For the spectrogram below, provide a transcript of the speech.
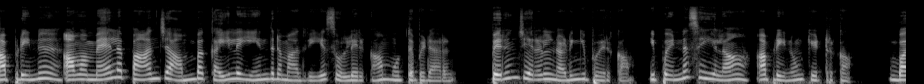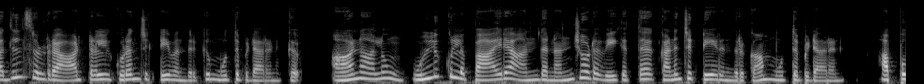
அப்படின்னு அவன் மேல பாஞ்ச அம்ப கையில ஏந்தின மாதிரியே சொல்லியிருக்கான் மூத்த பிடாரன் பெருஞ்சேரல் நடுங்கி போயிருக்கான். இப்போ என்ன செய்யலாம்? அப்படின்னும் கேட்டிருக்கான். பதில் சொல்ற ஆற்றல் குறைஞ்சுக்கிட்டே வந்திருக்கு மூத்த பிடாரனுக்கு ஆனாலும் உள்ளுக்குள்ள பாயிற அந்த நஞ்சோட வேகத்தை கணிச்சுக்கிட்டே இருந்திருக்கான் மூத்த பிடாரன் அப்போ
